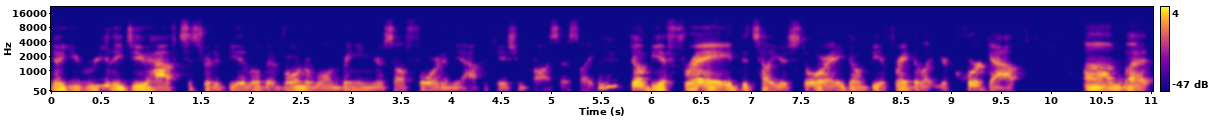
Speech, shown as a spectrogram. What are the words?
no, you really do have to sort of be a little bit vulnerable in bringing yourself forward in the application process. Like, mm-hmm. don't be afraid to tell your story. Don't be afraid to let your quirk out. Um, mm-hmm. But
